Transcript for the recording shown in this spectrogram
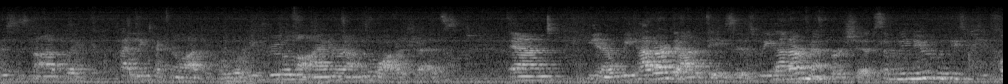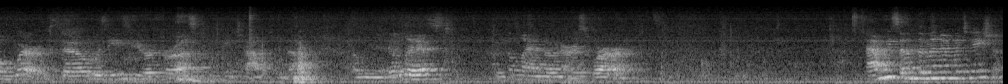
this is not like highly technological, but we drew a line around the watersheds. And you know, we had our databases, we had our memberships, and we knew who these people were. So it was easier for us to reach out to them. And we made a list who the landowners were. And we sent them an invitation.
